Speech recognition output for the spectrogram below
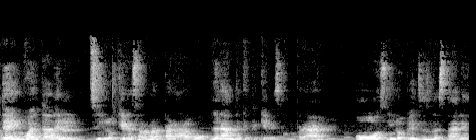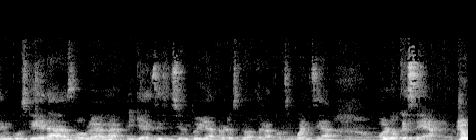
ten cuenta del si lo quieres salvar para algo grande que te quieres comprar o si lo piensas gastar en gusgueras o bla bla, y ya es decisión tuya, pero esto va a ser la consecuencia o lo que sea. Yo,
